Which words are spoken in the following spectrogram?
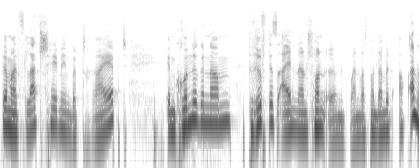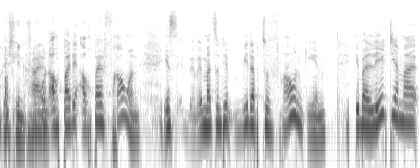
wenn man Slut-Shaming betreibt, im Grunde genommen trifft es einen dann schon irgendwann, was man damit auch anrichten Auf jeden kann. Fall. Und auch bei, den, auch bei Frauen. Jetzt, wenn wir zum Thema wieder zu Frauen gehen, überlegt ihr mal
